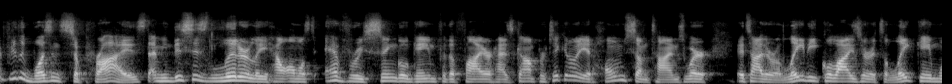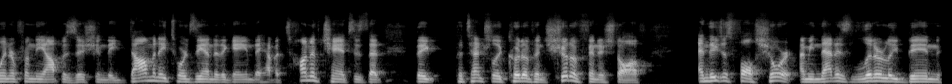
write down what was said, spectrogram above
I really wasn't surprised. I mean, this is literally how almost every single game for the Fire has gone, particularly at home sometimes, where it's either a late equalizer, it's a late game winner from the opposition. They dominate towards the end of the game. They have a ton of chances that they potentially could have and should have finished off and they just fall short. I mean, that has literally been,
